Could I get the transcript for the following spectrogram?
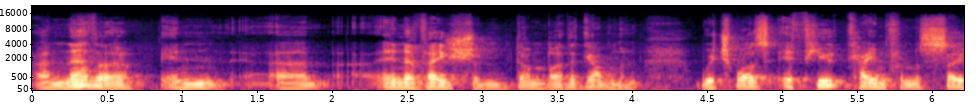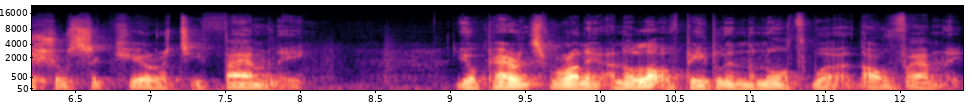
another in um, innovation done by the government, which was if you came from a social security family, your parents were on it, and a lot of people in the north were, the whole family.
